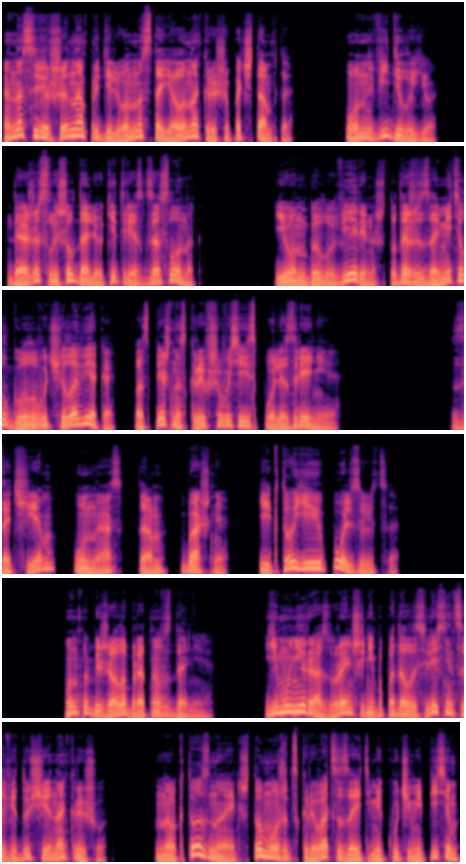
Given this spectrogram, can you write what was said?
Она совершенно определенно стояла на крыше почтампта. Он видел ее, даже слышал далекий треск заслонок. И он был уверен, что даже заметил голову человека, поспешно скрывшегося из поля зрения. Зачем у нас там башня? И кто ею пользуется? Он побежал обратно в здание. Ему ни разу раньше не попадалась лестница, ведущая на крышу. Но кто знает, что может скрываться за этими кучами писем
